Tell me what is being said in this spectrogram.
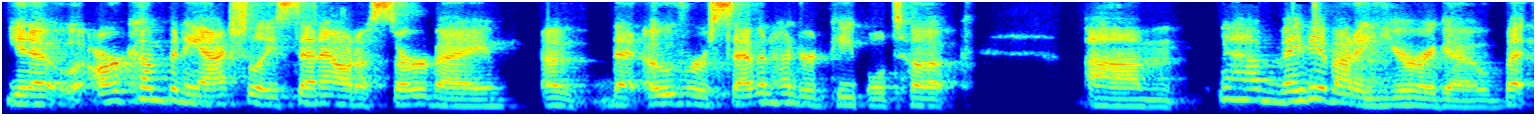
you know, our company actually sent out a survey of, that over 700 people took um, yeah, maybe about a year ago. But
